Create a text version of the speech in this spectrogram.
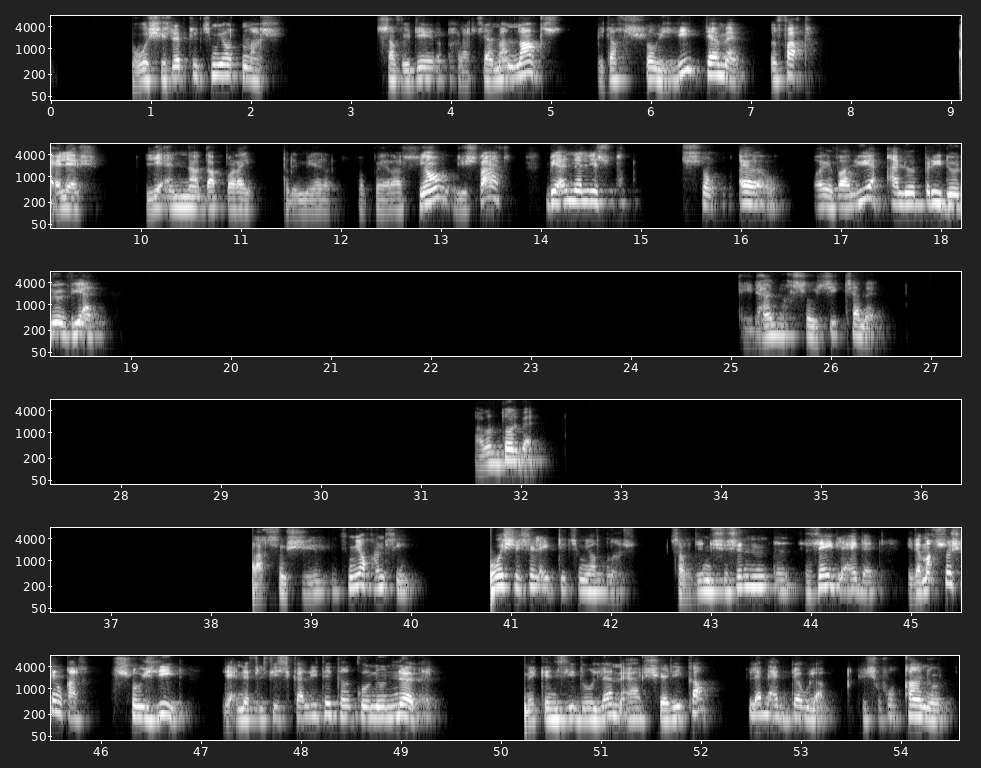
هو سجلها ب 312 صافي دير راه الثمن ناقص إذا خصو يزيد الثمن الفرق علاش لأن d'après première opération اللي شرعت بأن ils sont évalués à le prix de revient. إذا خصو الثمن ردوا البال راه خصو يشري 350 هو يسجل 312 صافي نسجل زايد العدد إذا ما خصوش ينقص خصو يزيد؟ لأن في ال fiscalité كنكونو neutre ما كنزيدو لا مع الشركة لا مع الدولة. كنشوفو القانون.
